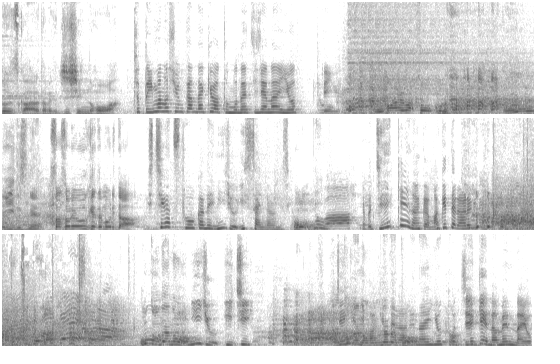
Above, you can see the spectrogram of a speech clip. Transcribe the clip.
どうですか改めて自信の方はちょっと今の瞬間だけは友達じゃないよっていう。お前はそう来るかいいですね。さあそれを受けて森田。7月10日で21歳になるんですよ。わやっぱ JK なんか負けてられる。かこっちから。大人の。21 JK 大人のに負けてられないよと。JK なめんなよ。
